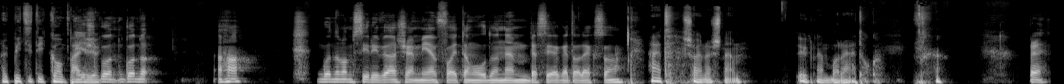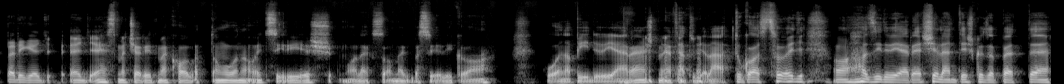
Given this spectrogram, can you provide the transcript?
hogy picit így kampányolja. És gond, gondol, aha, gondolom Sirivel semmilyen fajta módon nem beszélget Alexa. Hát sajnos nem. Ők nem barátok. Pe, pedig egy, egy eszmecserét meghallgattam volna, hogy Siri és Alexa megbeszélik a holnapi időjárást, mert hát ugye láttuk azt, hogy az időjárás jelentés közepette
